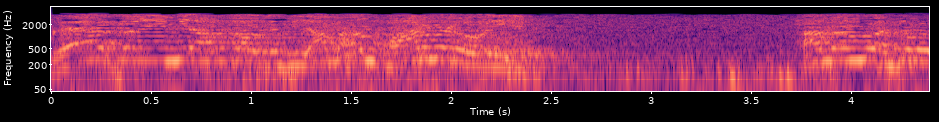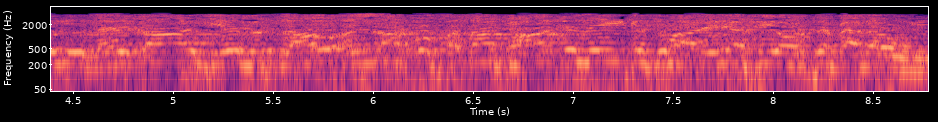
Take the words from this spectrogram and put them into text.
غیر تعلیمی آپ کا ہوتی تھی اب ہم فارمر ہو رہی ہیں۔ اب ہم میں نے کہا، یہ بتلاؤ، اللہ کو پتا تھا کہ نہیں کہ تمہارے جیسی عورتیں پیدا ہوں گی۔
